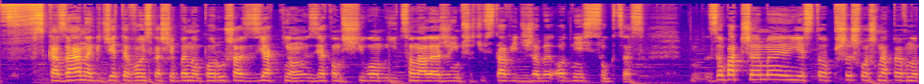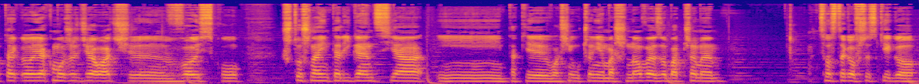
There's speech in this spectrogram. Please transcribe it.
wskazane, gdzie te wojska się będą poruszać, z, jaką, z jaką siłą i co należy im przeciwstawić, żeby odnieść sukces. Zobaczymy, jest to przyszłość na pewno tego, jak może działać e, w wojsku sztuczna inteligencja i takie właśnie uczenie maszynowe. Zobaczymy, co z tego wszystkiego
